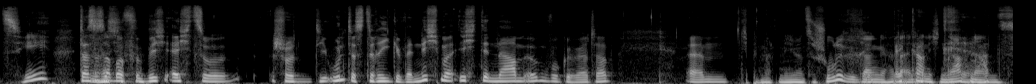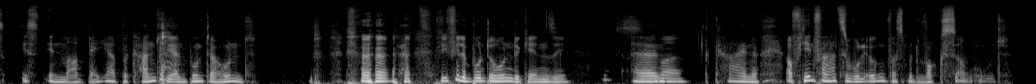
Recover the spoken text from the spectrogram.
C? Das ist aber für mich echt so schon die unterste Riege, wenn nicht mal ich den Namen irgendwo gehört habe. Ähm, Ich bin mal mit jemandem zur Schule gegangen, der hatte einen Rebecca ähnlichen Nachnamen. Kratz ist in Marbella bekannt wie ein bunter Hund. Wie viele bunte Hunde kennen Sie? Ähm, keine. Auf jeden Fall hat sie wohl irgendwas mit Vox am Hut.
